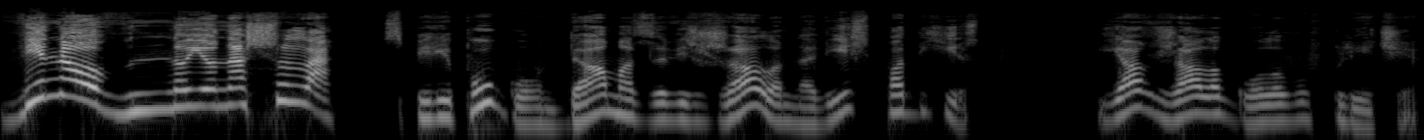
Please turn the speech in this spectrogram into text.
Виновную нашла!» С перепугу дама завизжала на весь подъезд. Я вжала голову в плечи.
